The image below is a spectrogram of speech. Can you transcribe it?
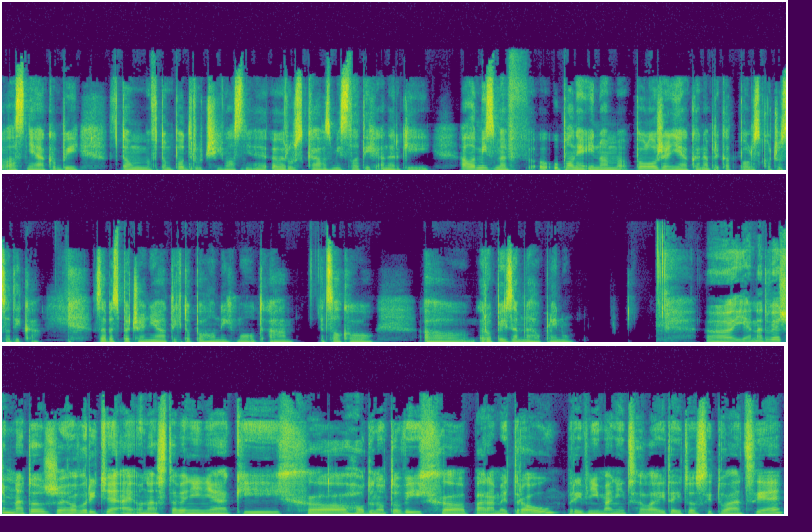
vlastne akoby v tom, v tom područí vlastne Ruska v zmysle tých energií. Ale my sme v úplne inom položení, ako je napríklad Polsko, čo sa týka zabezpečenia týchto pohonných mód a celkovo uh, ropy zemného plynu. Ja nadviažem na to, že hovoríte aj o nastavení nejakých hodnotových parametrov pri vnímaní celej tejto situácie.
